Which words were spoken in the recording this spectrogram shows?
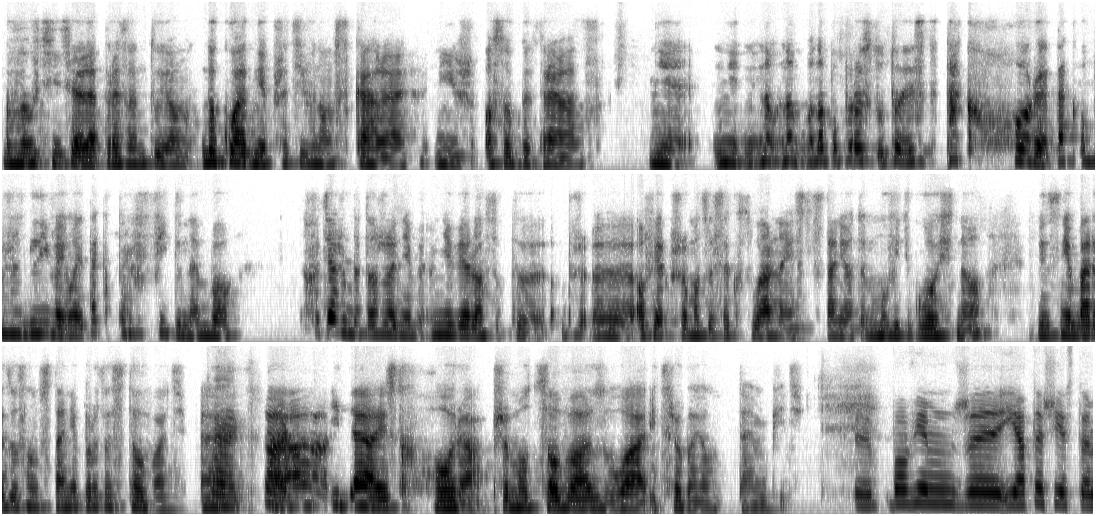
gwałciciele prezentują dokładnie przeciwną skalę niż osoby trans. Nie, nie, no, no, no po prostu to jest tak chore, tak obrzydliwe, tak perfidne, bo chociażby to, że nie, niewiele osób, e, ofiar przemocy seksualnej jest w stanie o tym mówić głośno, więc nie bardzo są w stanie protestować. E, tak, Ta tak. idea jest chora, przemocowa, zła i trzeba ją tępić. Y, powiem, że ja też jestem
